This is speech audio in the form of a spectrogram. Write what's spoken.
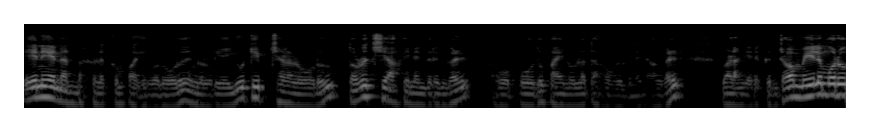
ஏனைய நண்பர்களுக்கும் பகிர்வதோடு எங்களுடைய யூடியூப் சேனலோடு தொடர்ச்சியாக இணைந்திருங்கள். அவ்வப்போது பயனுள்ள தகவல்களை நாங்கள் வழங்க இருக்கின்றோம் மேலும் ஒரு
